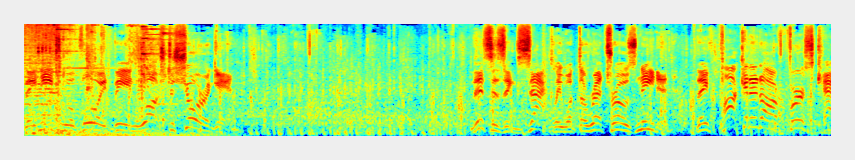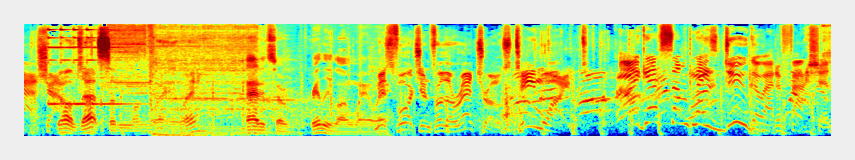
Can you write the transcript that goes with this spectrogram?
They need to avoid being washed ashore again. This is exactly what the retros needed. They've pocketed our first cash out. God, that's a long way away. That is a really long way away. Misfortune for the retros. Team wiped. I guess some plays do go out of fashion.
